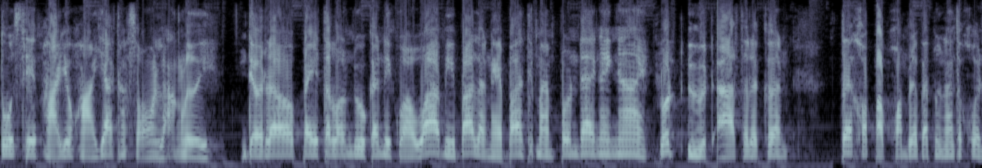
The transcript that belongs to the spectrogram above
ตัวเซฟหายงหายากทั้งสองหลังเลย เดี๋ยวเราไปตลอนดูกันดีกว่าว่ามีบ้านหลังไหนบ้างที่มันปล้นได้ง่าย ๆ รถอืดอาดเสียเหลือเกินเต้ยขอปรับความเร็วแป๊บนึงนะทุกคน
